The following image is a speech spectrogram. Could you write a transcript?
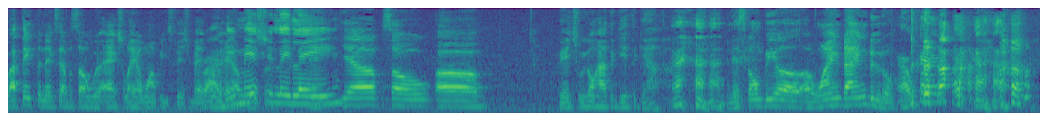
I think the next episode we'll actually have One Piece Fish back. Right. We'll We have miss Lisa. you. And, yeah, so uh, bitch, we're gonna have to get together. and it's gonna be a, a wang dang doodle. okay.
